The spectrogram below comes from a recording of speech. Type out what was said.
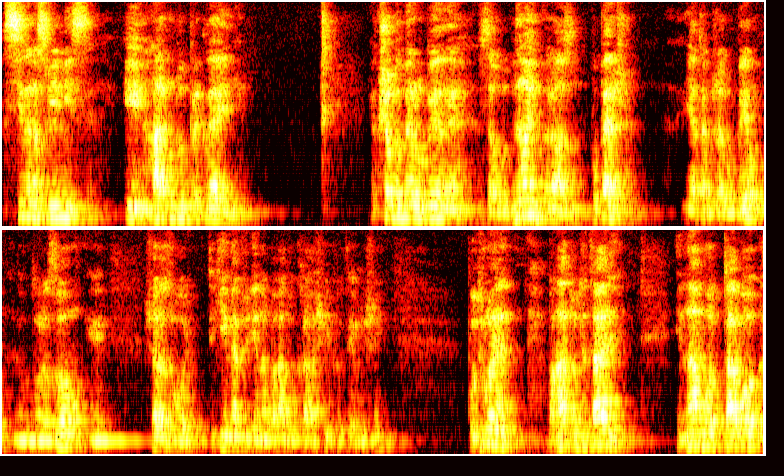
сіли на своє місце і гарно будуть приклеєні. Якщо б ми робили за одним разом, по-перше, я так вже робив неодноразово і ще раз говорю, такий метод є набагато кращий, ефективніший. По-друге, багато деталей. І нам от того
